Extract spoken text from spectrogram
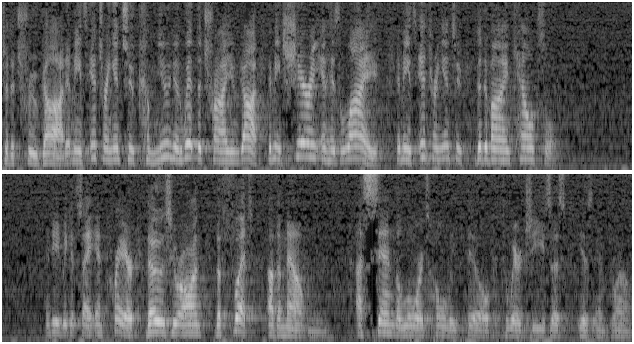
to the true God. It means entering into communion with the triune God. It means sharing in His life. It means entering into the divine counsel. Indeed, we could say in prayer, those who are on the foot of the mountain ascend the Lord's holy hill to where Jesus is enthroned.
